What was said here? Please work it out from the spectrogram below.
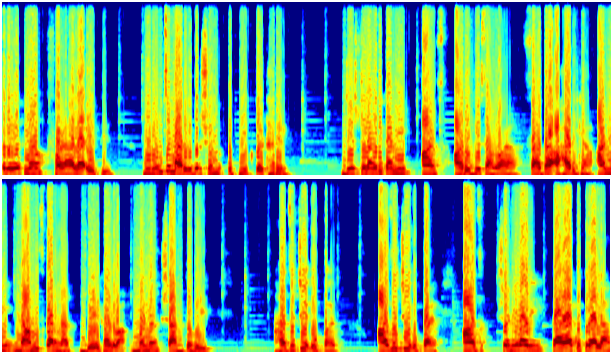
प्रयत्न फळाला येतील. गुरूंचे मार्गदर्शन उपयुक्त ठरेल. ज्येष्ठ नागरिकांनी आज आरोग्य सांभाळा साधा आहार घ्या आणि नामस्मरणात वेळ घालवा. मन शांत होईल. आजचे उपाय. आजचे उपाय. आज शनिवारी काळ्या कुत्र्याला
